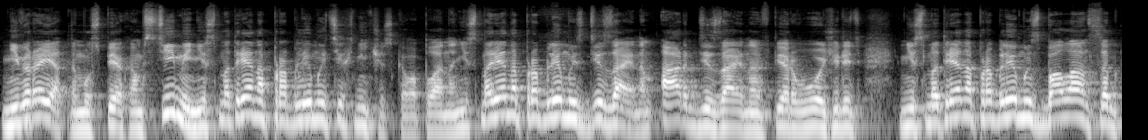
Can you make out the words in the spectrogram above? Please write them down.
невероятным успехом в Steam, несмотря на проблемы технического плана, несмотря на проблемы с дизайном, арт-дизайном в первую очередь, несмотря на проблемы с балансом,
